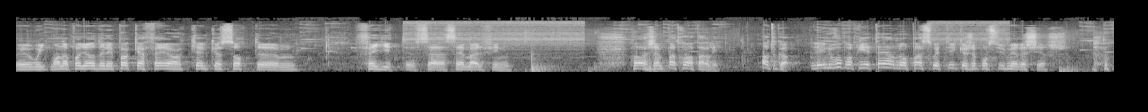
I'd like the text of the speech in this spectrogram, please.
Euh, oui, mon employeur de l'époque a fait en quelque sorte euh, faillite. Ça s'est mal fini. Ah, j'aime pas trop en parler. En tout cas, les nouveaux propriétaires n'ont pas souhaité que je poursuive mes recherches.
